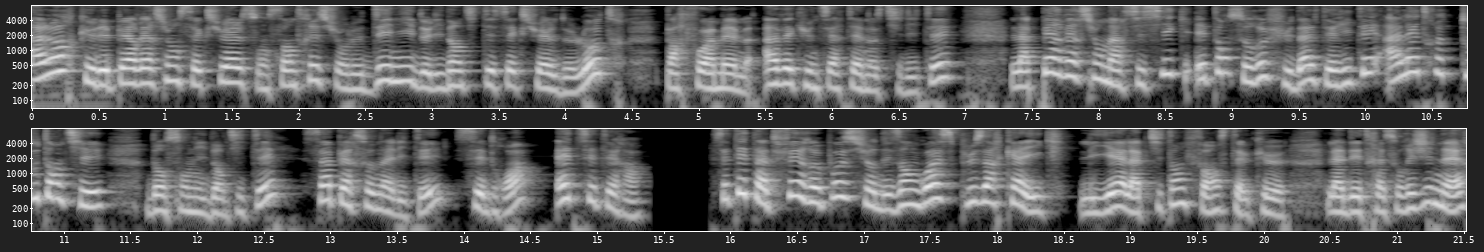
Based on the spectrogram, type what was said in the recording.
Alors que les perversions sexuelles sont centrées sur le déni de l'identité sexuelle de l'autre, parfois même avec une certaine hostilité, la perversion narcissique étant ce refus d'altérité à l'être tout entier, dans son identité, sa personnalité, ses droits, etc. Cet état de fait repose sur des angoisses plus archaïques, liées à la petite enfance, telles que la détresse originaire,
